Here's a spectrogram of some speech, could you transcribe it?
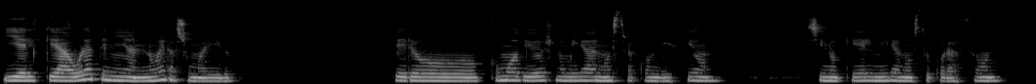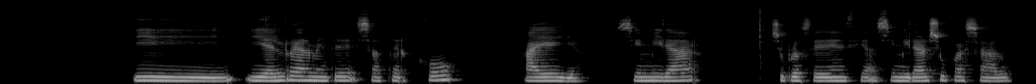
y el que ahora tenía no era su marido. Pero como Dios no mira nuestra condición, sino que Él mira nuestro corazón. Y, y Él realmente se acercó a ella sin mirar su procedencia, sin mirar su pasado.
